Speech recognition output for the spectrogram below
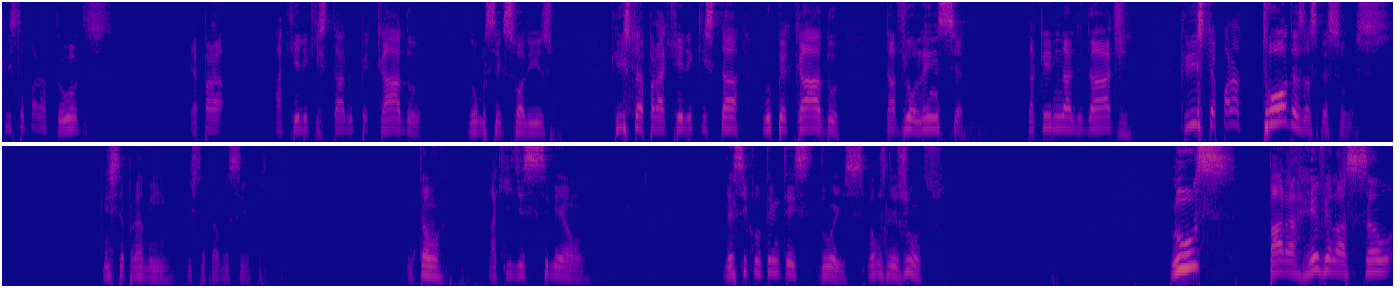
Cristo é para todos. É para aquele que está no pecado do homossexualismo. Cristo é para aquele que está no pecado da violência, da criminalidade. Cristo é para todas as pessoas. Cristo é para mim, Cristo é para você, querido. Então, aqui diz Simeão, versículo 32, vamos ler juntos? Luz para a revelação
